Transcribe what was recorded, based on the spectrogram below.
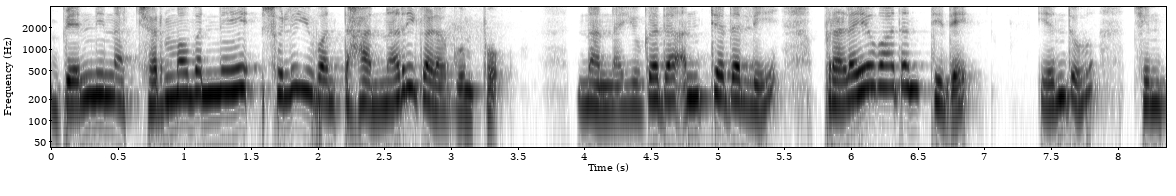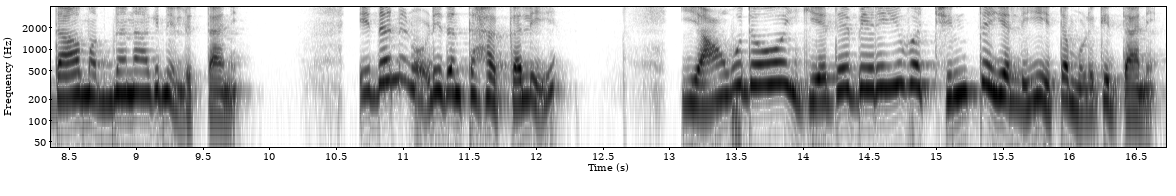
ಬೆನ್ನಿನ ಚರ್ಮವನ್ನೇ ಸುಲಿಯುವಂತಹ ನರಿಗಳ ಗುಂಪು. ನನ್ನ ಯುಗದ ಅಂತ್ಯದಲ್ಲಿ ಪ್ರಳಯವಾದಂತಿದೆ ಎಂದು ಚಿಂತಾಮಗ್ನನಾಗಿ ನಿಲ್ಲುತ್ತಾನೆ. ಇದನ್ನು ನೋಡಿದಂತಹ ಕಲಿ ಯಾವುದೋ ಎದೆ ಬೆರೆಯುವ ಚಿಂತೆಯಲ್ಲಿ ಈತ ಮುಳುಗಿದ್ದಾನೆ.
